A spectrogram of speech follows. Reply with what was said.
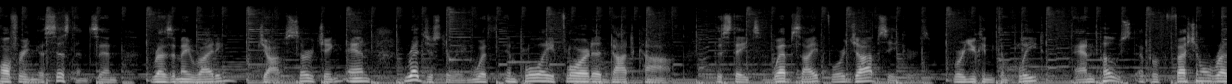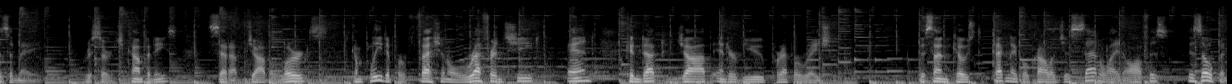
offering assistance in resume writing, job searching, and registering with EmployFlorida.com, the state's website for job seekers, where you can complete and post a professional resume research companies, set up job alerts, complete a professional reference sheet, and conduct job interview preparation. The Suncoast Technical College's satellite office is open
